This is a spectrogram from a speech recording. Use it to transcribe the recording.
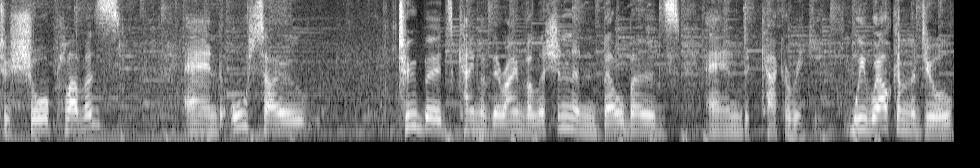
to shore plovers and also two birds came of their own volition in bellbirds and kakariki. We welcome the dual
